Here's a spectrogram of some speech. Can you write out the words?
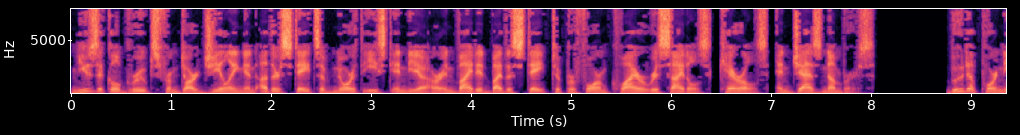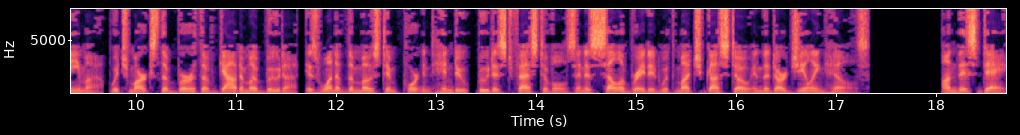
Musical groups from Darjeeling and other states of northeast India are invited by the state to perform choir recitals, carols, and jazz numbers. Buddha Purnima, which marks the birth of Gautama Buddha, is one of the most important Hindu, Buddhist festivals and is celebrated with much gusto in the Darjeeling Hills. On this day,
